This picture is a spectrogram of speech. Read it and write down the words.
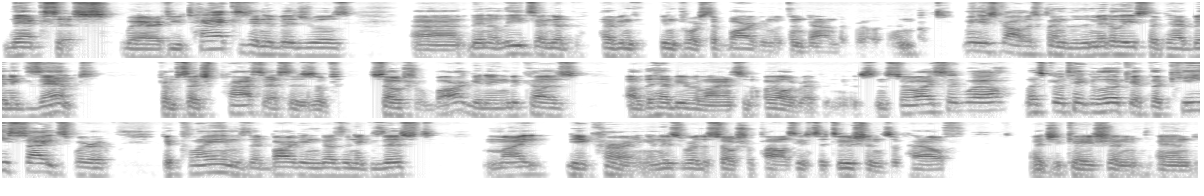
nexus, where if you tax individuals, uh, then elites end up having been forced to bargain with them down the road. And many scholars claim that the Middle East have, have been exempt from such processes of social bargaining because of the heavy reliance on oil revenues. And so I said, well, let's go take a look at the key sites where the claims that bargaining doesn't exist might be occurring. And these were the social policy institutions of health, education, and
